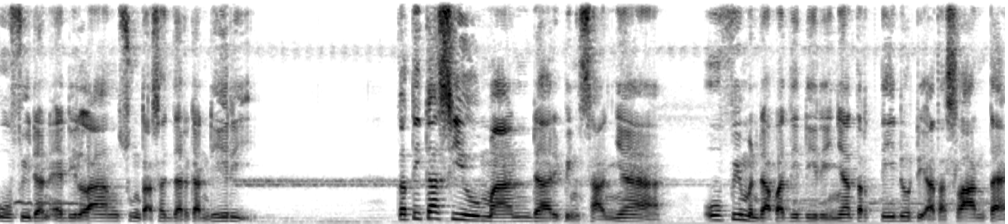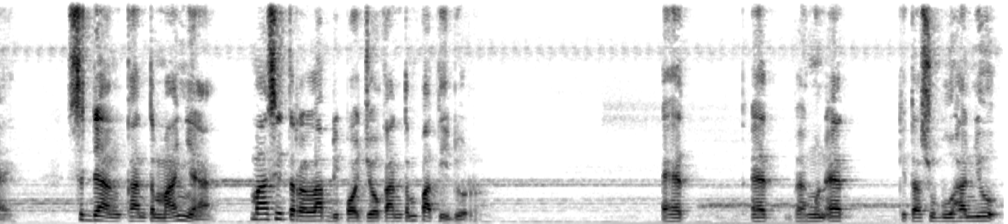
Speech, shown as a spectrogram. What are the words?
Ufi dan Edi langsung tak sadarkan diri Ketika siuman dari pingsannya, Ufi mendapati dirinya tertidur di atas lantai, sedangkan temannya masih terlelap di pojokan tempat tidur. Ed, Ed, bangun Ed, kita subuhan yuk.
